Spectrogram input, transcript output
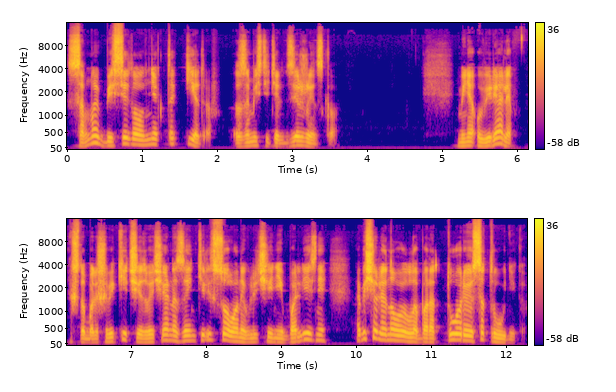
Со мной беседовал некто Кедров, заместитель Дзержинского. Меня уверяли, что большевики чрезвычайно заинтересованы в лечении болезни, обещали новую лабораторию сотрудников.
